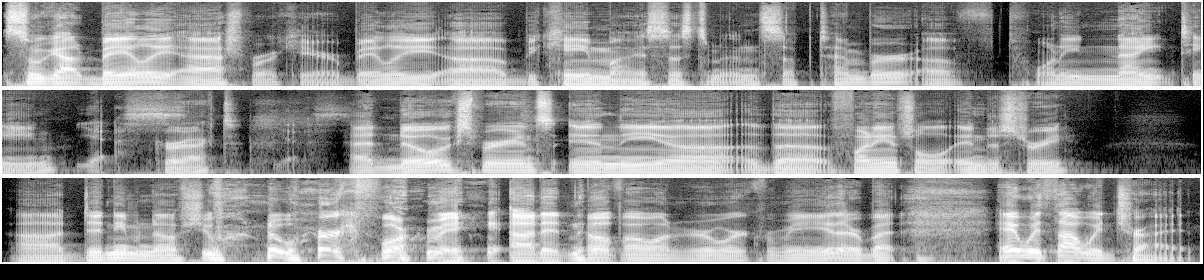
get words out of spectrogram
So we got Baileigh Ashbrook here. Bailey uh, became my assistant in September of 2019. Yes. Correct. Yes. Had no experience in the uh, the financial industry. Uh, didn't even know if she wanted to work for me. I didn't know if I wanted her to work for me either. But hey, we thought we'd try it.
